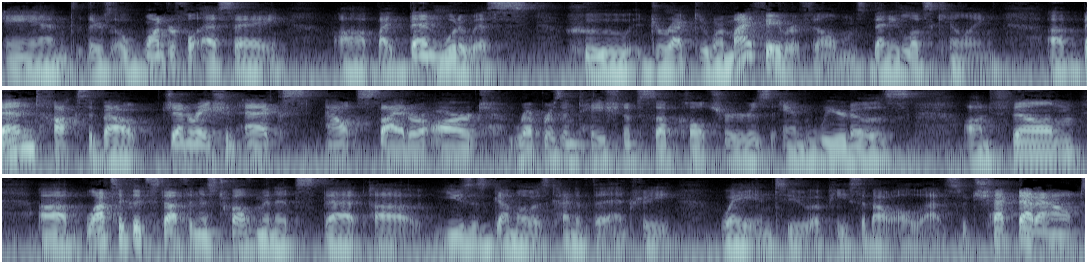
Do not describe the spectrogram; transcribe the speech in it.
and there's a wonderful essay uh, by Ben Woodiwiss, who directed one of my favorite films, Benny Loves Killing. Uh, ben talks about Generation X, outsider art, representation of subcultures and weirdos on film. Uh, lots of good stuff in this 12 minutes that uh, uses Gummo as kind of the entry way into a piece about all that. So check that out.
